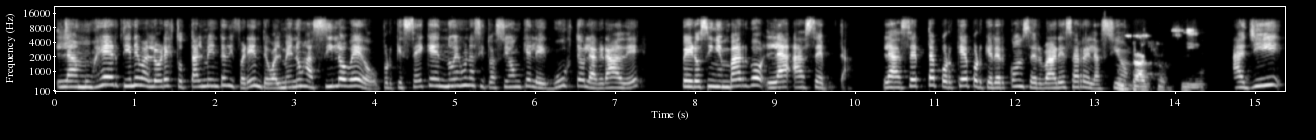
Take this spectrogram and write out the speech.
la mujer tiene valores totalmente diferentes, o al menos así lo veo, porque sé que no es una situación que le guste o le agrade, pero sin embargo la acepta. La acepta, ¿por qué? Por querer conservar esa relación. Exacto, sí. Allí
